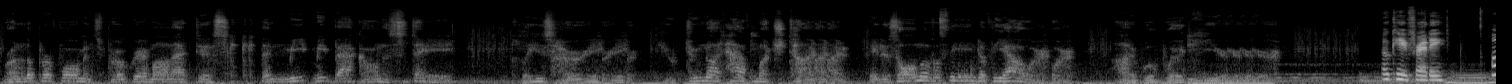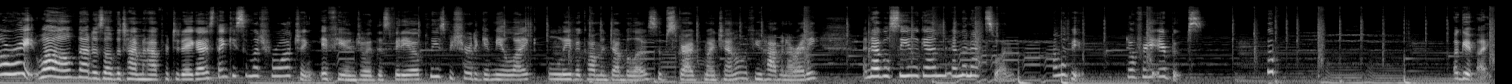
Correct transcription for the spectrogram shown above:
Run the performance program on that disc, then meet me back on the stage. Please hurry. You do not have much time. It is almost the end of the hour. Or I will wait here. Okay, Freddy. Alright, well, that is all the time I have for today, guys. Thank you so much for watching. If you enjoyed this video, please be sure to give me a like, leave a comment down below, subscribe to my channel if you haven't already, and I will see you again in the next one. I love you. Don't forget your boops. Boop. Okay, bye.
